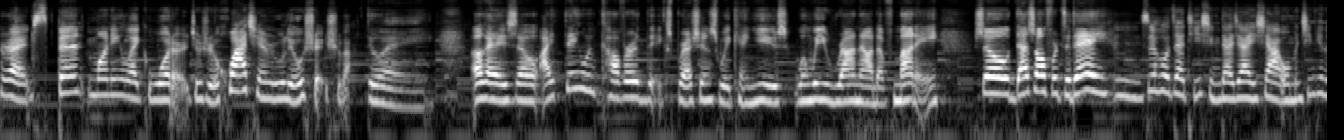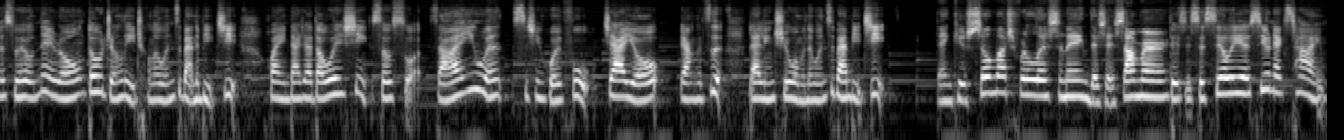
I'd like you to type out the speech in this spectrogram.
Right，spend money like water 就是花钱如流水，是吧？对。Okay, so I think we've covered the expressions we can use when we run out of money. So that's all for today. 嗯，最后再提醒大家一下，我们今天的所有内容都整理成了文字版的笔记，欢迎大家到微信搜索“早安英文”，私信回复“加油”两个字来领取我们的文字版笔记。Thank you so much for listening. This is Summer. This is Cecilia. See you next time.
